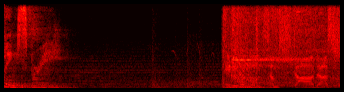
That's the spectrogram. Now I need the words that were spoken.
Killing spree. Anyone want some stardust?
